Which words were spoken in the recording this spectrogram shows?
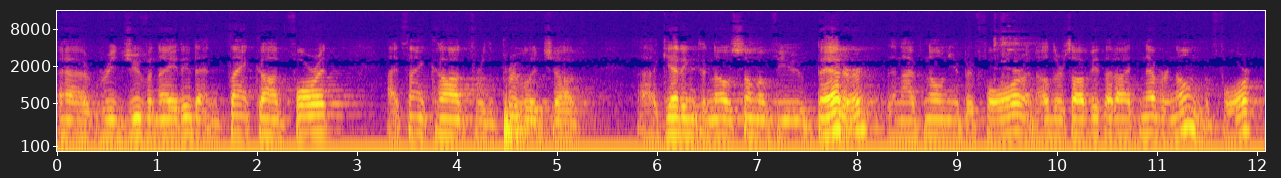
uh, rejuvenated and thank God for it. I thank God for the privilege of uh, getting to know some of you better than I've known you before, and others of you that I'd never known before.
